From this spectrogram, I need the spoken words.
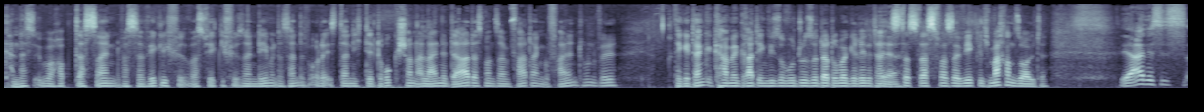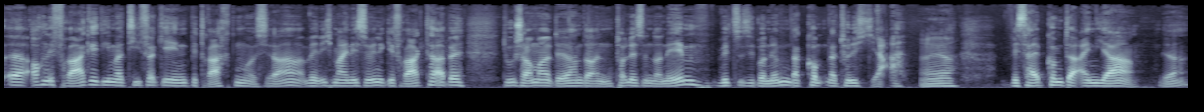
kann das überhaupt das sein, was er wirklich für, was wirklich für sein Leben interessant ist? Oder ist da nicht der Druck schon alleine da, dass man seinem Vater einen Gefallen tun will? Der Gedanke kam mir gerade irgendwie so, wo du so darüber geredet hast, ja. ist das das, was er wirklich machen sollte? Ja, das ist äh, auch eine Frage, die man tiefergehend betrachten muss. Ja, wenn ich meine Söhne gefragt habe, du schau mal, die haben da ein tolles Unternehmen, willst du es übernehmen? Da kommt natürlich ja. ja, ja. Weshalb kommt da ein Ja? Ja,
